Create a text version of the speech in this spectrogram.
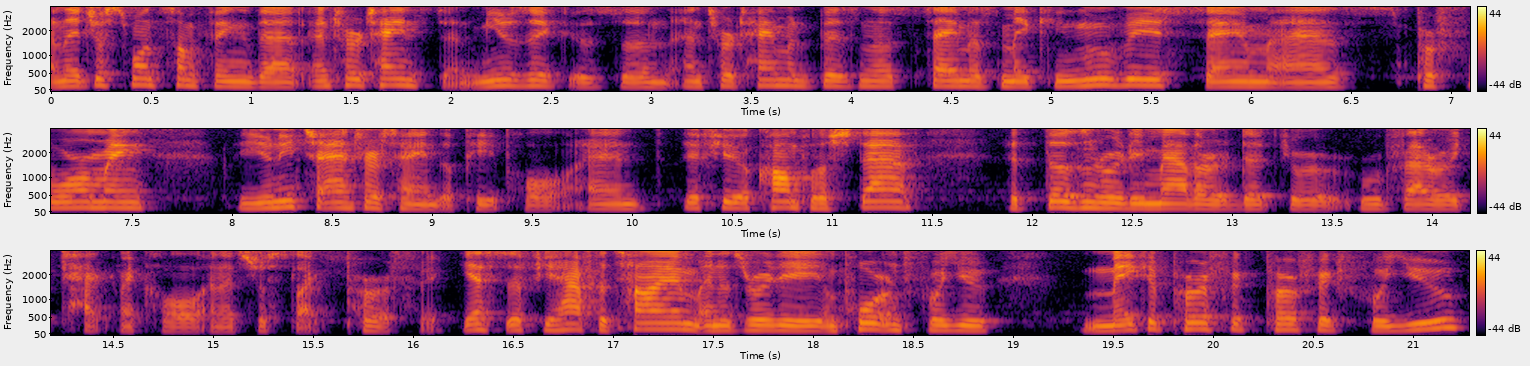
and they just want something that entertains them. Music is an entertainment business, same as making movies, same as performing you need to entertain the people and if you accomplish that it doesn't really matter that you're very technical and it's just like perfect. Yes if you have the time and it's really important for you make it perfect perfect for you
